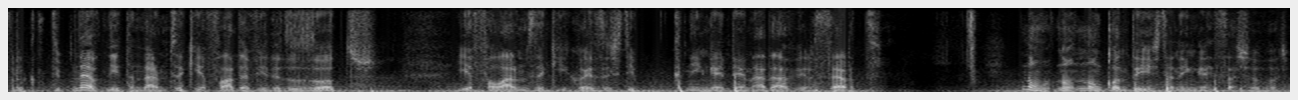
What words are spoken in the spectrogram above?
porque, tipo, não é bonito andarmos aqui a falar da vida dos outros e a falarmos aqui coisas, tipo, que ninguém tem nada a ver, certo? Não, não, não contem isto a ninguém, se faz favor.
